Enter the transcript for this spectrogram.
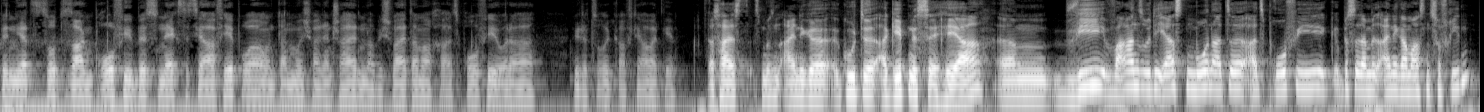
bin jetzt sozusagen Profi bis nächstes Jahr Februar und dann muss ich halt entscheiden, ob ich weitermache als Profi oder wieder zurück auf die Arbeit gehe. Das heißt, es müssen einige gute Ergebnisse her. Ähm, wie waren so die ersten Monate als Profi? Bist du damit einigermaßen zufrieden?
